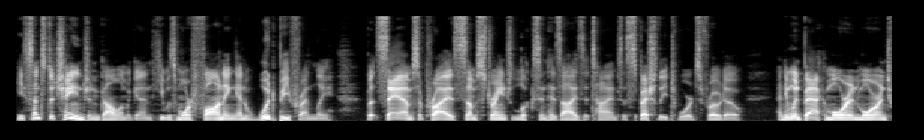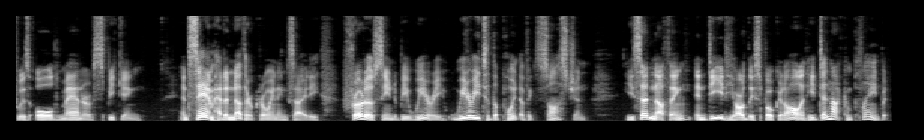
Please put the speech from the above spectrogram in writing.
He sensed a change in Gollum again. He was more fawning and would be friendly. But Sam surprised some strange looks in his eyes at times, especially towards Frodo, and he went back more and more into his old manner of speaking. And Sam had another growing anxiety. Frodo seemed to be weary, weary to the point of exhaustion. He said nothing, indeed, he hardly spoke at all, and he did not complain, but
